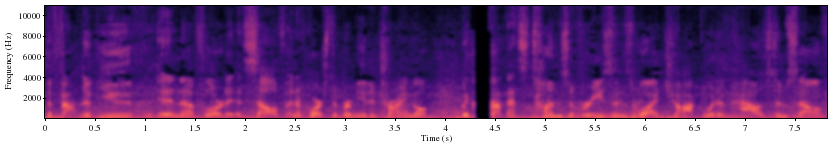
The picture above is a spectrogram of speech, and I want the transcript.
the Fountain of Youth in uh, Florida itself, and of course the Bermuda Triangle. We thought that's tons of reasons why Jock would have housed himself,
